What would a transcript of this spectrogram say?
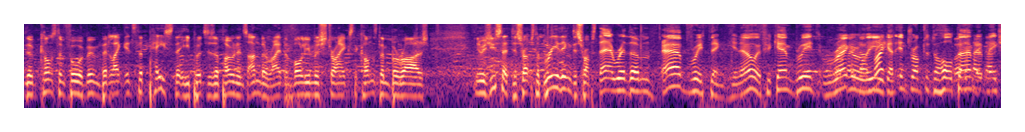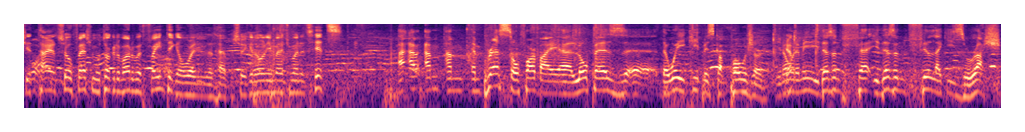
the constant forward movement, but like it's the pace that he puts his opponents under, right? The volume of strikes, the constant barrage. You know, as you said, disrupts the breathing, disrupts their rhythm. Everything, you know, if you can't breathe regularly, you get interrupted the whole time. That makes you tired so fast. We were talking about it with fainting already that happens. So you can only imagine when it hits. I, I, I'm, I'm impressed so far by uh, Lopez, uh, the way he keep his composure. You know Yep. what I mean? He doesn't fe- he doesn't feel like he's rushed.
